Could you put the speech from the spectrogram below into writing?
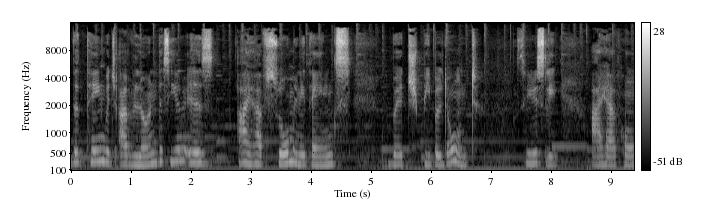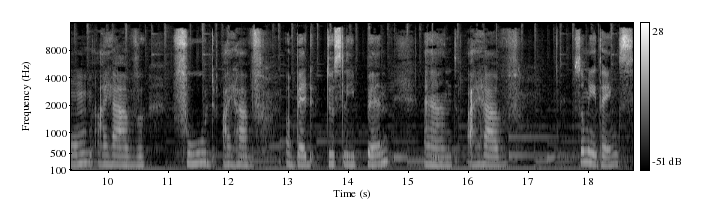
the thing which I've learned this year is I have so many things which people don't. Seriously I have home, I have food, I have a bed to sleep in, and I have so many things.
